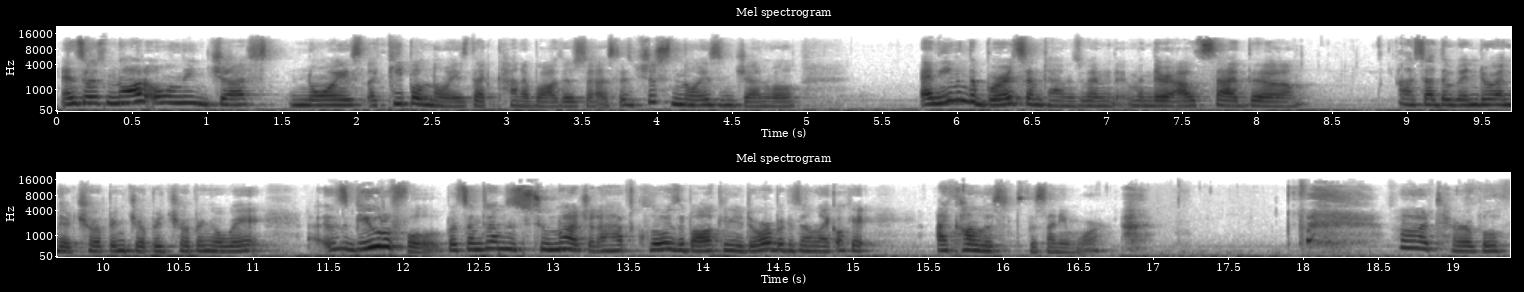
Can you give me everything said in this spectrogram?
And so it's not only just noise like people noise that kind of bothers us. It's just noise in general. And even the birds sometimes when when they're outside the outside the window and they're chirping, chirping, chirping away. It's beautiful, but sometimes it's too much, and I have to close the balcony door because I'm like, okay, I can't listen to this anymore. ah, terrible.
